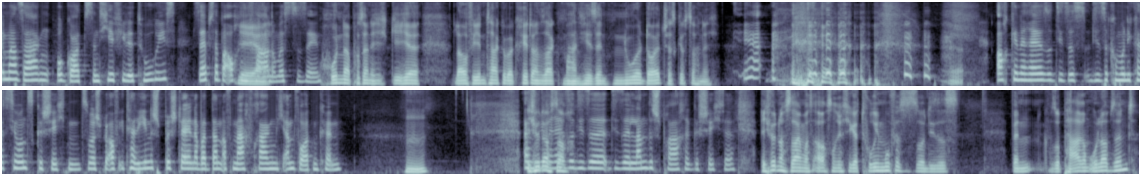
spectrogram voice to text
Immer sagen, oh Gott, sind hier viele Touris, selbst aber auch Ja, hinfahren, ja. um es zu sehen. Hundertprozentig. Ich gehe hier, laufe jeden Tag über Kreta und sage, Mann, hier sind nur Deutsche, das gibt's doch nicht. Ja. Auch generell so dieses, diese Kommunikationsgeschichten, zum Beispiel auf Italienisch bestellen, aber dann auf Nachfragen nicht antworten können. Hm. Also Ich würd auch noch- so diese, diese Landessprache-Geschichte. Ich würde noch sagen, was auch so ein richtiger Touri-Move ist, ist so dieses, wenn so Paare im Urlaub sind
